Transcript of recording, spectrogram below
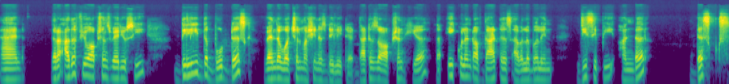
And there are other few options where you see delete the boot disk when the virtual machine is deleted. That is the option here. The equivalent of that is available in GCP under disks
